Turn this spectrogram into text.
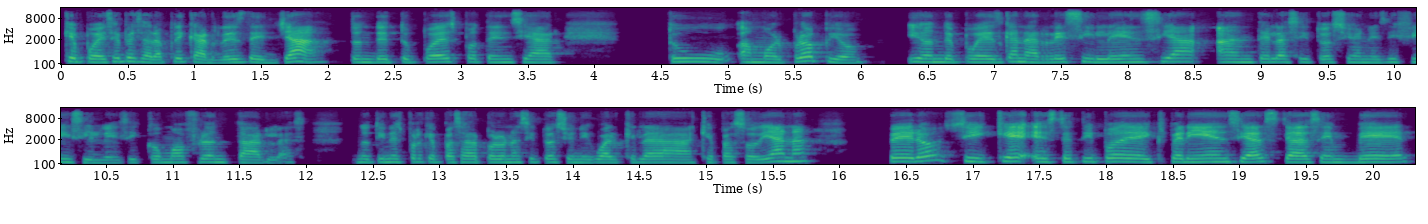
que puedes empezar a aplicar desde ya, donde tú puedes potenciar tu amor propio y donde puedes ganar resiliencia ante las situaciones difíciles y cómo afrontarlas. No tienes por qué pasar por una situación igual que la que pasó Diana, pero sí que este tipo de experiencias te hacen ver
